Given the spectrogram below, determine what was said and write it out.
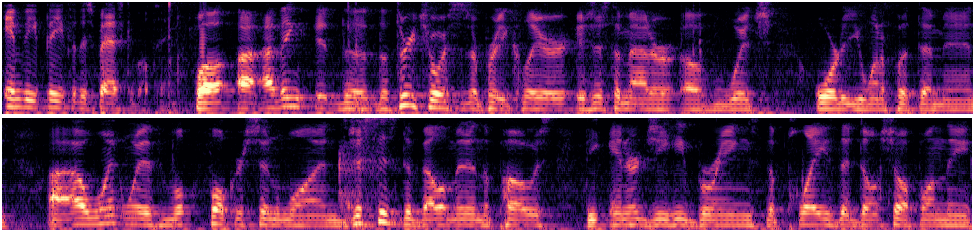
MVP for this basketball team. Well, I think the the three choices are pretty clear. It's just a matter of which order you want to put them in. Uh, I went with Fulkerson one, just his development in the post, the energy he brings, the plays that don't show up on the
